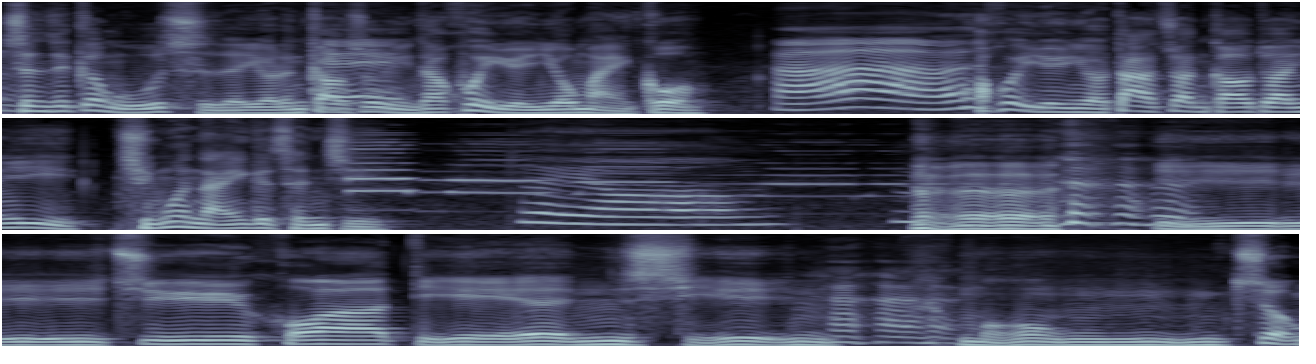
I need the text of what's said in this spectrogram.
甚至更无耻的，有人告诉你哎他会员有买过，啊。啊，会员有大赚高端 E，请问哪一个层级？对哦，一句话点醒 梦中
